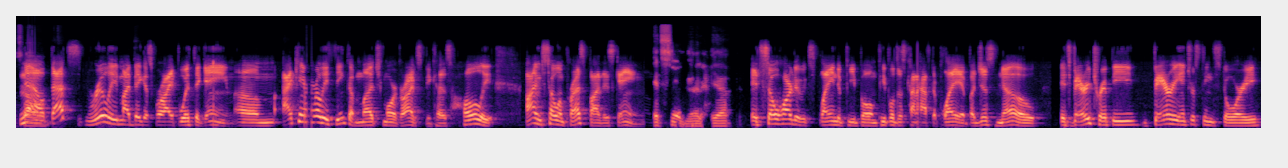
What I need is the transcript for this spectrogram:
So, now that's really my biggest gripe with the game. Um, I can't really think of much more gripes because holy I'm so impressed by this game. It's so good. Yeah. It's so hard to explain to people, and people just kind of have to play it. But just know it's very trippy, very interesting story.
